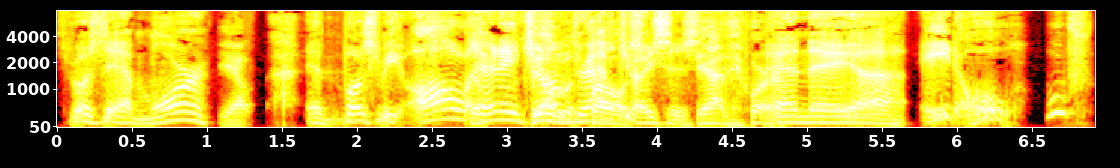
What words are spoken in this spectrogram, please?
supposed to have more, Yep. it's supposed to be all They're NHL draft pros. choices. Yeah, they were. and they uh, eight oh. Woof.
